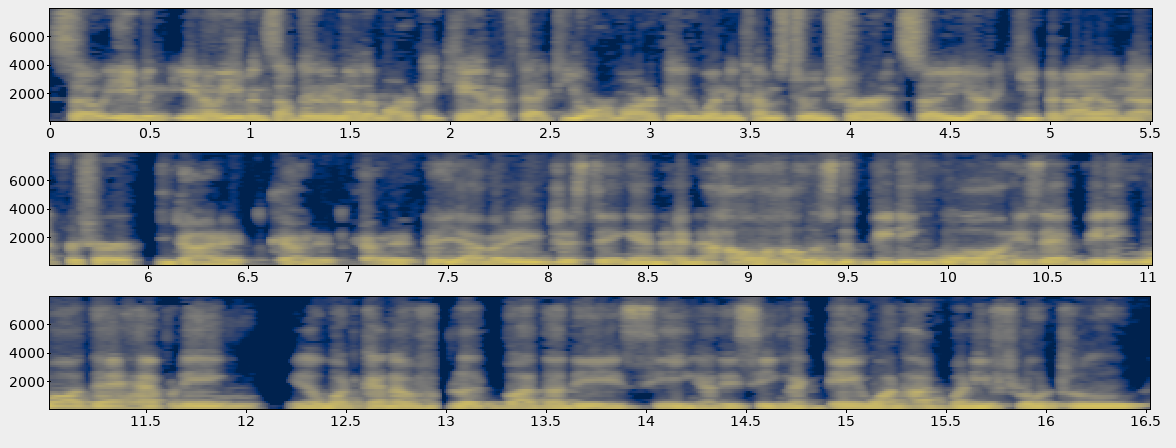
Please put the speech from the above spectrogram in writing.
So even you know even something in another market can affect your market when it comes to insurance. So you got to keep an eye on that for sure. Got it. Got it. Got it. But yeah, very interesting. And and how how is the bidding war? Is there a bidding war there happening? You know, what kind of bloodbath are they seeing? Are they seeing like day one hard money flow through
